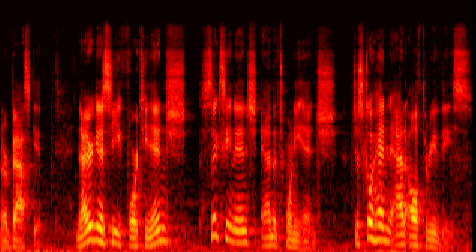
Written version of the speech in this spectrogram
or basket. Now you're gonna see 14 inch, 16 inch, and a 20 inch. Just go ahead and add all three of these.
